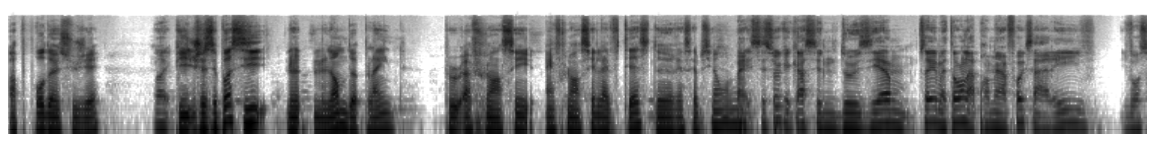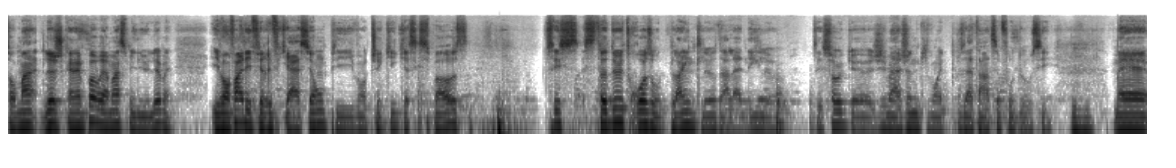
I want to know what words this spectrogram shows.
à propos d'un sujet. Ouais. Puis je sais pas si le, le nombre de plaintes peut influencer, influencer la vitesse de réception. Ben, c'est sûr que quand c'est une deuxième, tu sais, mettons, la première fois que ça arrive, ils vont sûrement. Là, je connais pas vraiment ce milieu-là, mais ils vont faire des vérifications, puis ils vont checker qu'est-ce qui se passe. Tu sais, si t'as deux, trois autres plaintes là, dans l'année, là, c'est sûr que j'imagine qu'ils vont être plus attentifs au dossier. Mhm. Mais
